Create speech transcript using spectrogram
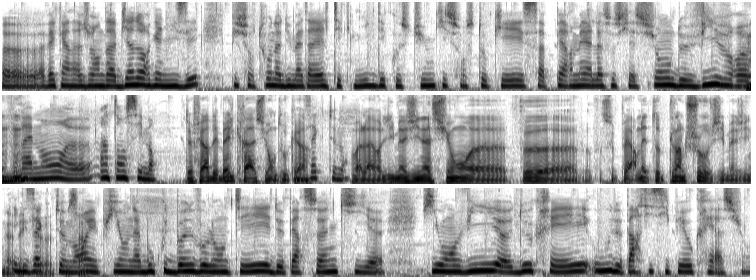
euh, avec un agenda bien organisé. Puis surtout, on a du matériel technique, des costumes qui sont stockés. Et ça permet à l'association de vivre mhm. vraiment euh, intensément de faire des belles créations en tout cas. Exactement. Voilà, l'imagination euh, peut euh, se permettre plein de choses, j'imagine. Euh, Exactement. et puis on a beaucoup de bonne volonté et de personnes qui, qui ont envie de créer ou de participer aux créations.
